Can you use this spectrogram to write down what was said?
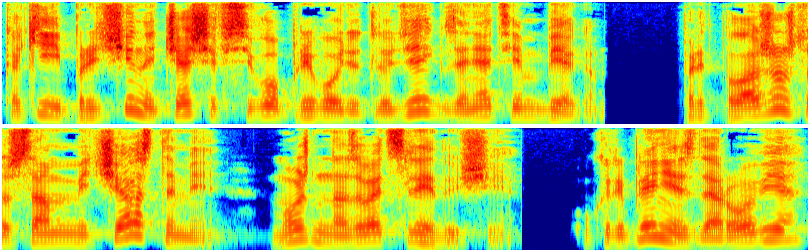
какие причины чаще всего приводят людей к занятиям бегом. Предположу, что самыми частыми можно назвать следующие. Укрепление здоровья,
